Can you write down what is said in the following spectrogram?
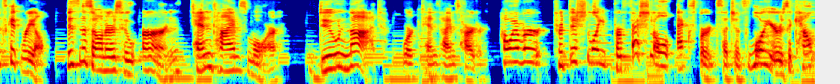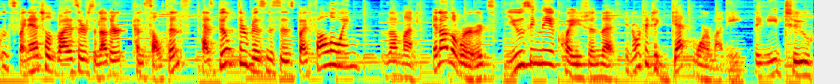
Let's get real. Business owners who earn 10 times more do not work 10 times harder. However, traditionally, professional experts such as lawyers, accountants, financial advisors, and other consultants have built their businesses by following the money. In other words, using the equation that in order to get more money, they need to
